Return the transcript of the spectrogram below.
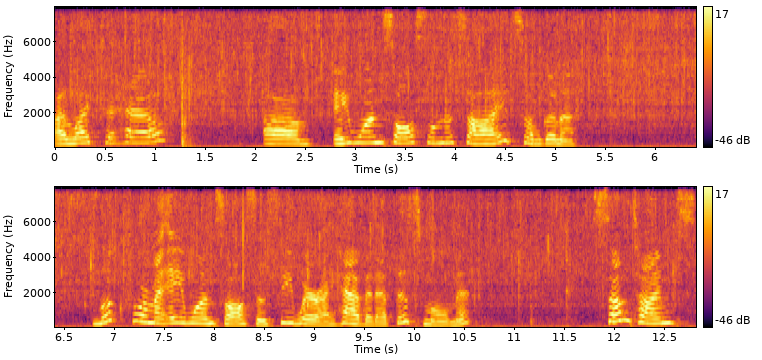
I like to have um, A1 sauce on the side, so I'm to look for my A1 sauce and see where I have it at this moment. Sometimes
